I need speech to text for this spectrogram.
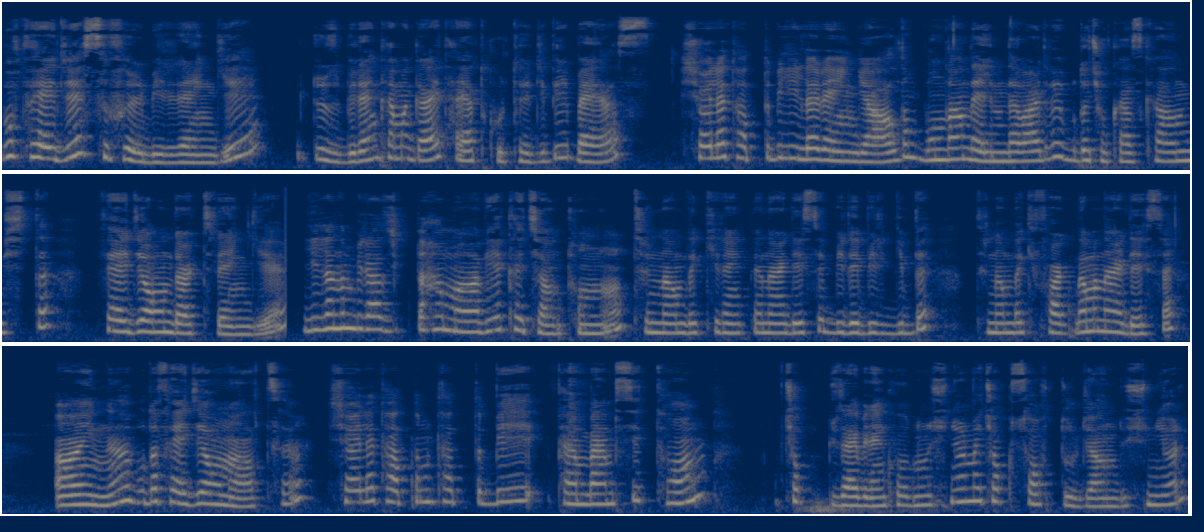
Bu FC01 rengi. Düz bir renk ama gayet hayat kurtarıcı bir beyaz. Şöyle tatlı bir lila rengi aldım. Bundan da elimde vardı ve bu da çok az kalmıştı. FC14 rengi. Lila'nın birazcık daha maviye kaçan tonu. Tırnağımdaki renkle neredeyse birebir gibi. Tırnağımdaki farklı ama neredeyse aynı. Bu da FC16. Şöyle tatlı tatlı bir pembemsi ton. Çok güzel bir renk olduğunu düşünüyorum ve çok soft duracağını düşünüyorum.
